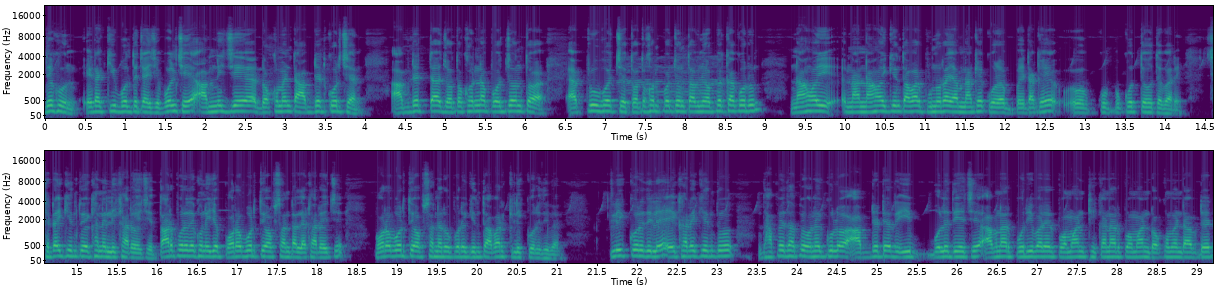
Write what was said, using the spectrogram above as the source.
দেখুন, এটা কি বলতে চাইছে? বলছে, আপনি যে ডকুমেন্টটা আপডেট করছেন, আপডেটটা যতক্ষণ না পর্যন্ত অ্যাপ্রুভ হচ্ছে, ততক্ষণ পর্যন্ত আপনি অপেক্ষা করুন। না হয়, না না হয় কিন্তু আবার পুনরায় আপনাকে এটাকে করতে হতে পারে। সেটাই কিন্তু এখানে লেখা রয়েছে। তারপরে দেখুন এই যে পরবর্তী অপশানটা লেখা রয়েছে। পরবর্তী অপশানের উপরে কিন্তু আবার ক্লিক করে দিবেন। ক্লিক করে দিলে এখানে কিন্তু ধাপে ধাপে অনেকগুলো আপডেটের ই বলে দিয়েছে। আপনার পরিবারের প্রমাণ, ঠিকানার প্রমাণ, ডকুমেন্ট আপডেট,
